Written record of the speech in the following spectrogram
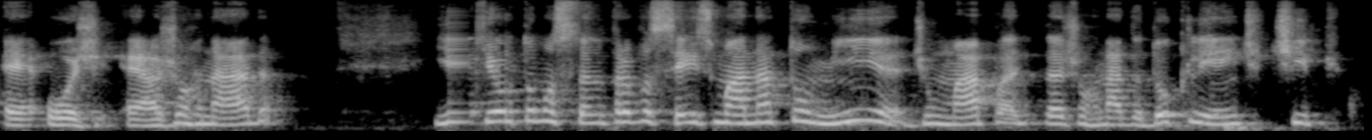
é, hoje é a jornada, e aqui eu estou mostrando para vocês uma anatomia de um mapa da jornada do cliente típico,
